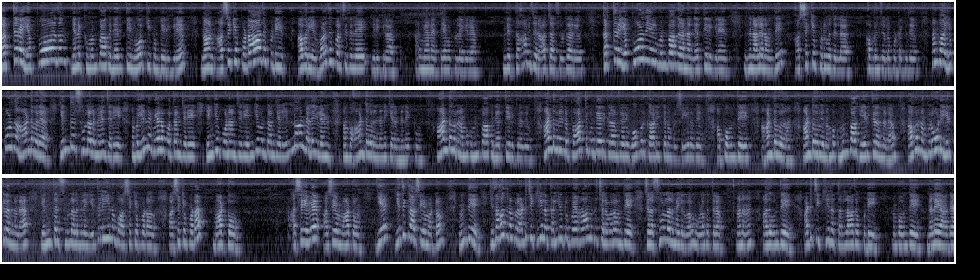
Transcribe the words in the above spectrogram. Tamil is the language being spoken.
கர்த்தரை எப்போதும் எனக்கு முன்பாக நிறுத்தி நோக்கி கொண்டிருக்கிறேன். நான் அசைக்கப்படாதபடி அவர் என் வலது பரிசத்திலே இருக்கிறார். அருமையான தேவ பிள்ளைகளே இந்த தாவிது ராஜா சொல்றாரு கர்த்தரை எப்பொழுது எனக்கு முன்பாக நான் நிறுத்தியிருக்கிறேன். இதனால நான் வந்து அசைக்கப்படுவதில்லை. அப்படின்னு சொல்லப்பட்டிருக்குது. நம்ம எப்பொழுதும் ஆண்டவரை எந்த சூழ்நிலைமையிலும் சரி நம்ம என்ன வேலை பார்த்தாலும் சரி எங்கே போனாலும் சரி எங்கே வந்தாலும் சரி எல்லா நிலையிலும் நம்ம ஆண்டவரை நினைக்கிற நினைப்பும் ஆண்டவர் நமக்கு முன்பாக நிறுத்தி இருக்கிறது ஆண்டவர் என்னை பார்த்து கொண்டே இருக்கிறான்னு சொல்லி ஒவ்வொரு காரியத்தை நம்ம செய்யறது. அப்போ வந்து ஆண்டவர் ஆண்டவர் நமக்கு முன்பாக இருக்கிறதுனால அவர் நம்மளோட இருக்கிறதுனால எந்த சூழ்நிலையில எதுலையும் நம்ம அசைக்கப்பட அசைக்கப்பட மாட்டோம். அசையவே அசைய மாட்டோம். ஏன் எதுக்கு அசைய மாட்டோம்? வந்து ஏதாவது நம்மளை அடிச்சு கீழே தள்ளிட்டு போயிடலாம்னு சில வேலை வந்து சில சூழ்நிலைமைகள் வரும் உலகத்துல. ஆனா அது வந்து அடிச்சு கீழே தள்ளாதபடி நம்ம வந்து நிலையாக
